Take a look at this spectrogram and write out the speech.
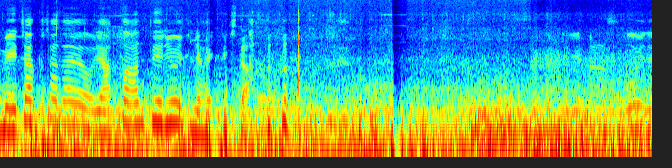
前めちゃくちゃだよ。やっと安定領域に入ってきた。いやー すごいね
